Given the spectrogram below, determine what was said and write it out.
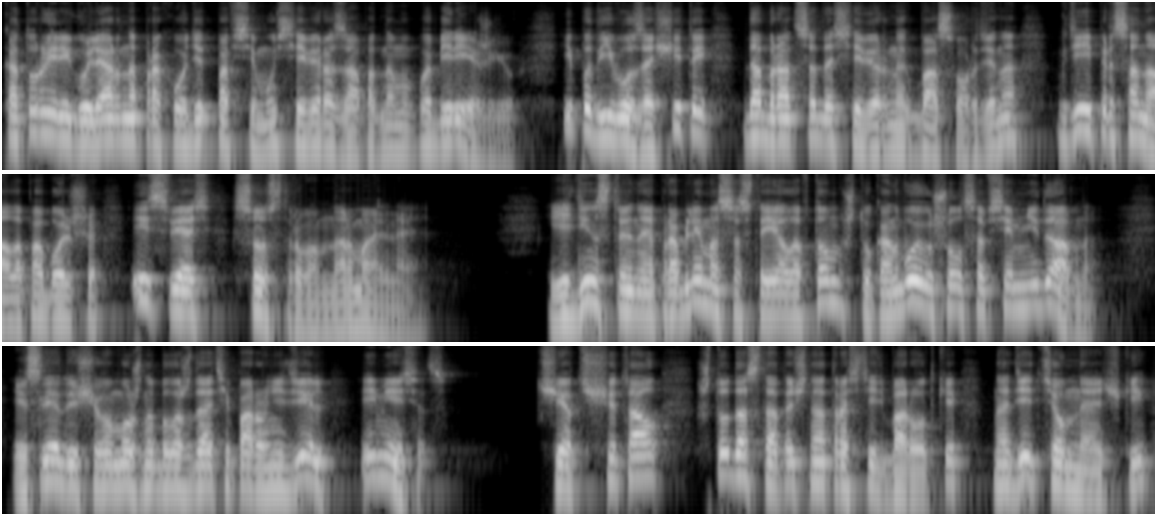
который регулярно проходит по всему северо-западному побережью, и под его защитой добраться до северных баз Ордена, где и персонала побольше, и связь с островом нормальная. Единственная проблема состояла в том, что конвой ушел совсем недавно, и следующего можно было ждать и пару недель, и месяц. Чет считал, что достаточно отрастить бородки, надеть темные очки,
